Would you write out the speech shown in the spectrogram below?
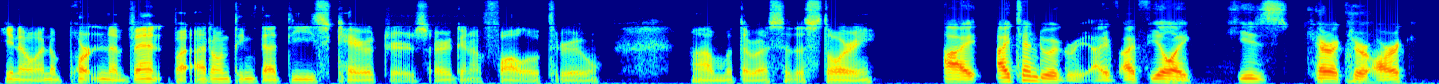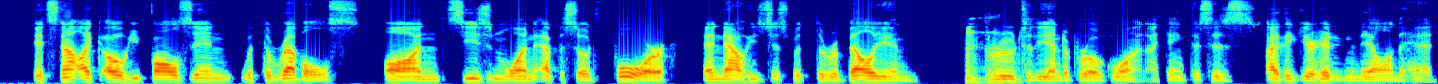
you know, an important event, but I don't think that these characters are going to follow through um with the rest of the story. I I tend to agree. I I feel like his character arc. It's not like oh he falls in with the rebels on season one episode four, and now he's just with the rebellion through Mhm. to the end of Rogue One. I think this is. I think you're hitting the nail on the head.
